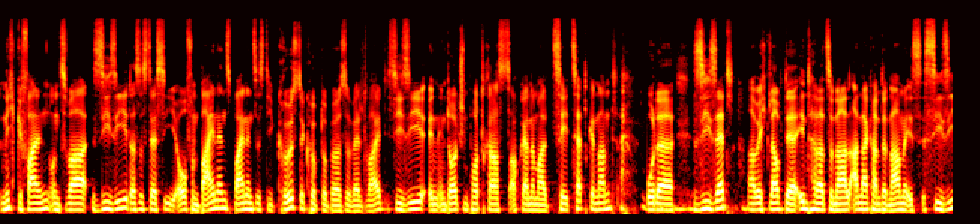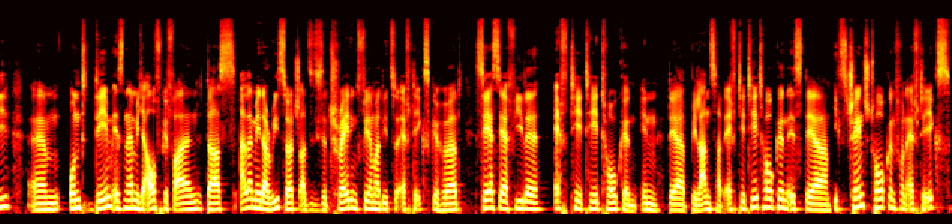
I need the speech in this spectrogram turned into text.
nicht gefallen. Und zwar CZ, das ist der CEO von Binance. Binance ist die größte Kryptobörse weltweit. CZ in, in deutschen Podcasts auch gerne mal CZ genannt oder CZ. Aber ich glaube, der international anerkannte Name ist CZ. Ähm, und dem ist nämlich aufgefallen, dass Alameda Research, also diese Trading-Firma, die zu FTX gehört, sehr, sehr viele FTT-Token in der Bilanz hat. FTT-Token ist der Exchange-Token von FTX.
